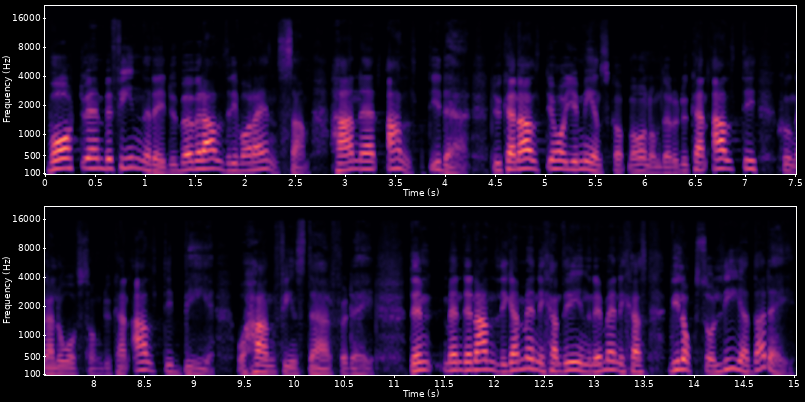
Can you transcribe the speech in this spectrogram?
Vart du än befinner dig, du behöver aldrig vara ensam. Han är alltid där. Du kan alltid ha gemenskap med honom där och du kan alltid sjunga lovsång, du kan alltid be och han finns där för dig. Den, men den andliga människan, den inre människan vill också leda dig.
